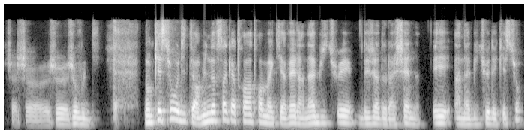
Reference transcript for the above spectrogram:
Je, je, je, je, vous le dis. Donc, question auditeur. 1983, Machiavel, un habitué déjà de la chaîne et un habitué des questions,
